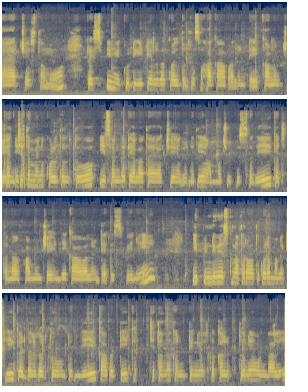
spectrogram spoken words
తయారు చేస్తాము. రెసిపీ మీకు డీటెయిల్గా కొలతలతో సహా కావాలంటే కామెంట్ చేయండి. ఖచ్చితమైన కొలతలతో ఈ సంగటి ఎలా తయారు చేయాలనేది అమ్మ చూపిస్తుంది. ఖచ్చితంగా కామెంట్ చేయండి కావాలంటే రెసిపీని. ఈ పిండి వేసుకున్న తర్వాత కూడా మనకి గడ్డలు కడుతూ ఉంటుంది. కాబట్టి ఖచ్చితంగా కంటిన్యూస్గా కలుపుతూనే ఉండాలి.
